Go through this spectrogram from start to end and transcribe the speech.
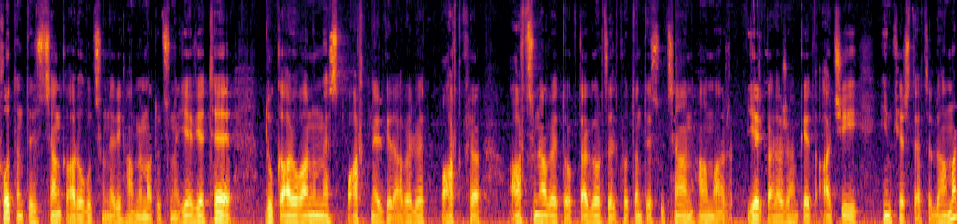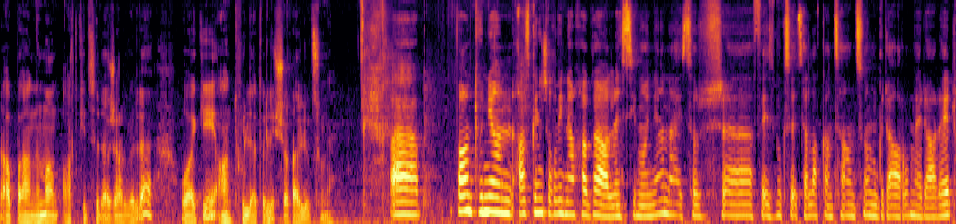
քո տնտեսության կարողությունների համեմատությունը։ Եվ եթե դու կարողանում ես պարտք ներգրավելու այդ պարտքը արդյունավետ օգտագործել քո տնտեսության համար երկարաժամկետ աճի հիմքեր ստեղծելու համար, ապա նման պարտքից հրաժարվելը ուղղակի անթույլատրելի շռայլություն է։ Պարոն Թունյան, ազգային ժողովի նախագահ Ալեն Սիմոնյան այսօր Facebook սոցիալական ցանցում գրառում էր արել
